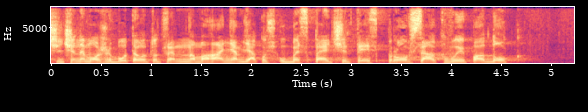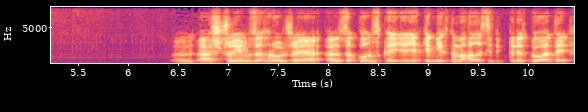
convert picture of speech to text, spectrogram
чи, чи не може бути от цим намаганням якось убезпечитись про всяк випадок. Е, А що їм загрожує Е, закон, яким їх намагалися підпорядкувати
